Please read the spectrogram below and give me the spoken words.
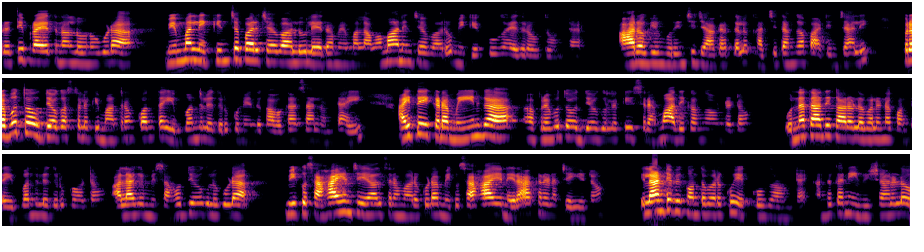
ప్రతి ప్రయత్నంలోనూ కూడా మిమ్మల్ని కించపరిచే వాళ్ళు లేదా మిమ్మల్ని అవమానించేవారు మీకు ఎక్కువగా ఎదురవుతూ ఉంటారు. ఆరోగ్యం గురించి జాగ్రత్తలు ఖచ్చితంగా పాటించాలి. ప్రభుత్వ ఉద్యోగస్తులకి మాత్రం కొంత ఇబ్బందులు ఎదుర్కొనేందుకు అవకాశాలు ఉంటాయి అయితే ఇక్కడ మెయిన్గా ప్రభుత్వ ఉద్యోగులకి శ్రమ అధికంగా ఉండటం ఉన్నతాధికారుల వలన కొంత ఇబ్బందులు ఎదుర్కోవటం అలాగే మీ సహోద్యోగులు కూడా మీకు సహాయం చేయాల్సిన వారు కూడా మీకు సహాయ నిరాకరణ చేయటం ఇలాంటివి కొంతవరకు ఎక్కువగా ఉంటాయి. అందుకని ఈ విషయాలలో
